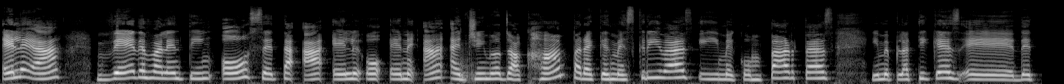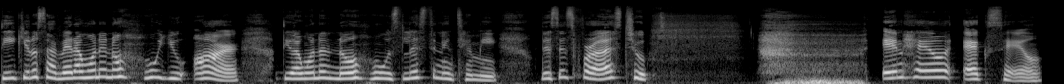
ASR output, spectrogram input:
L-A-V de Valentín O Z-A-L-O-N-A a gmail.com para que me escribas y me compartas y me platiques eh, de ti. Quiero saber, I want to know who you are. I want to know who's listening to me. This is for us to inhale, exhale.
